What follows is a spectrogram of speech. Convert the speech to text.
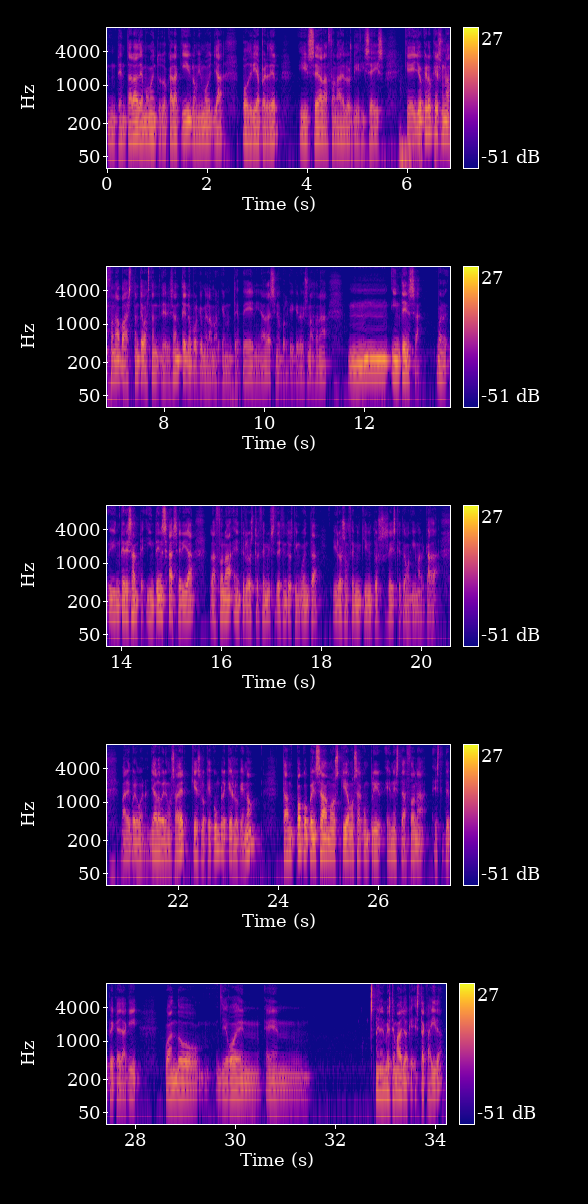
intentará de momento tocar aquí, lo mismo ya podría perder, irse a la zona de los 16 que yo creo que es una zona bastante, bastante interesante, no porque me la marquen un TP ni nada, sino porque creo que es una zona mm, intensa. Bueno, interesante. Intensa sería la zona entre los 13.750 y los 11.506 que tengo aquí marcada. ¿Vale? Pero bueno, ya lo veremos a ver qué es lo que cumple, qué es lo que no. Tampoco pensábamos que íbamos a cumplir en esta zona, este TP que hay aquí, cuando llegó en, en, el mes de mayo esta caída.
